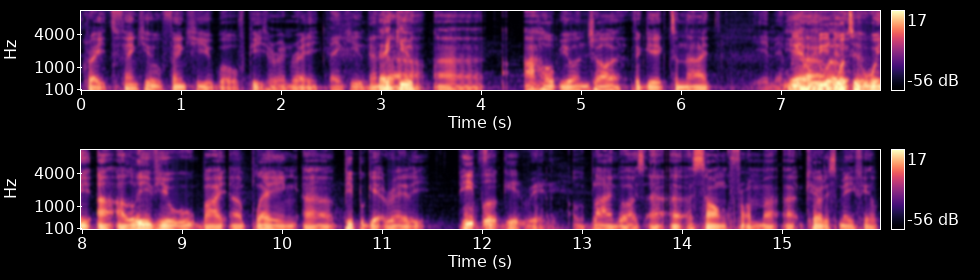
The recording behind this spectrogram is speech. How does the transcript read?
Great. Thank you. Thank you both, Peter and Ray. Thank you. And, Thank uh, you. Uh, I hope you enjoy the gig tonight. Yeah, man. Yeah, we, we will we, too. we- uh, I'll leave you by uh, playing uh, "People Get Ready." people of, get ready. of Blind Boys, uh, a, a song from uh, uh, Curtis Mayfield.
